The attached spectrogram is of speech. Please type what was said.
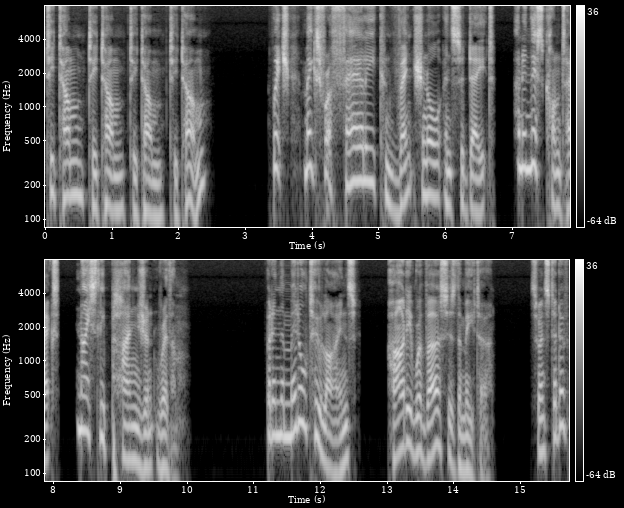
ti tum, ti tum, ti tum, ti tum, which makes for a fairly conventional and sedate, and in this context, nicely plangent rhythm. But in the middle two lines, Hardy reverses the meter. So instead of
